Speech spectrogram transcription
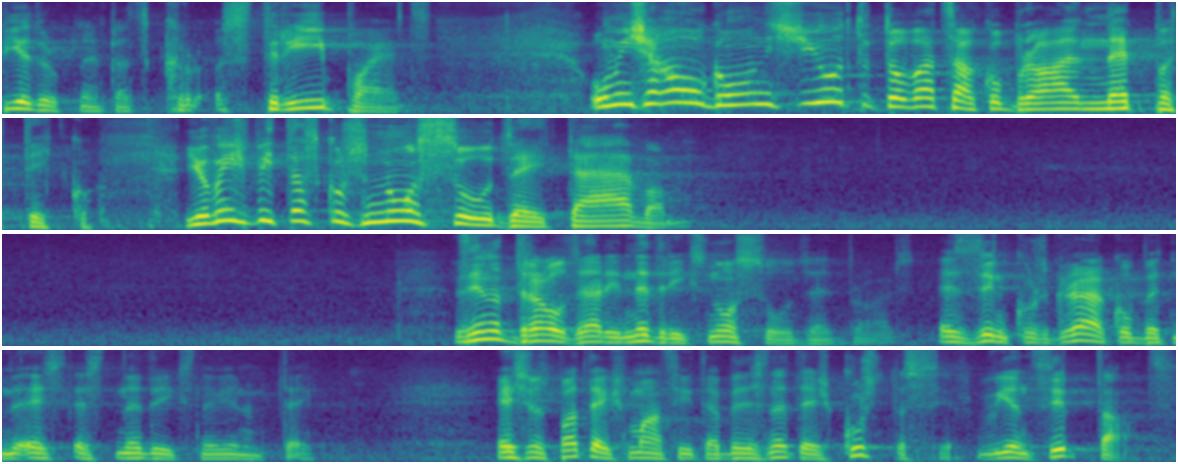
piedurknēm tāds strīpains. Un viņš auga un viņš jūta to vecāko brāli nepatiku. Jo viņš bija tas, kurš nosūdzēja tēvam. Zinat, draugs arī nedrīkst nosūdzēt brāļus. Es zinu, kurš grēko, bet es, es nedrīkstu nevienam teikt. Es jums pateikšu, mācītāji, bet es neteikšu, kurš tas ir. Viens ir tāds.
